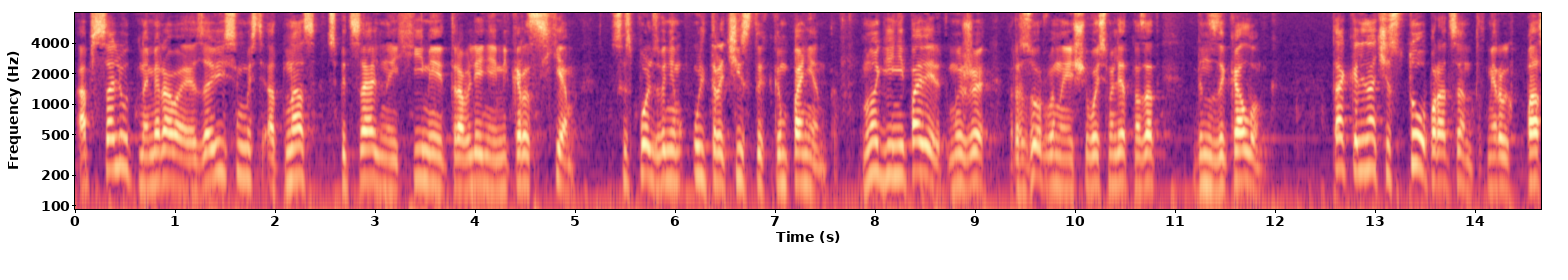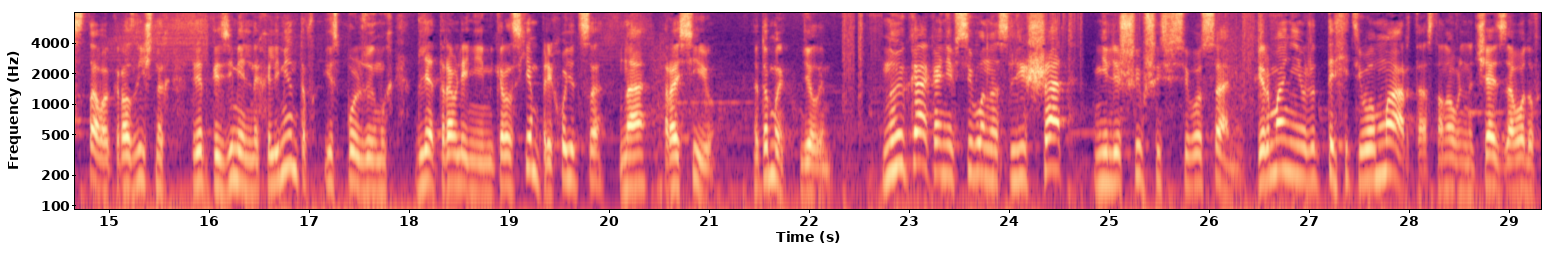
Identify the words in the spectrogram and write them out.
Абсолютно мировая зависимость от нас специальной химией травления микросхем с использованием ультрачистых компонентов. Многие не поверят, мы же разорваны еще 8 лет назад бензоколонка. Так или иначе, 100% мировых поставок различных редкоземельных элементов, используемых для отравления микросхем, приходится на Россию. Это мы делаем. Ну и как они всего нас лишат, не лишившись всего сами? В Германии уже 3 марта остановлена часть заводов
